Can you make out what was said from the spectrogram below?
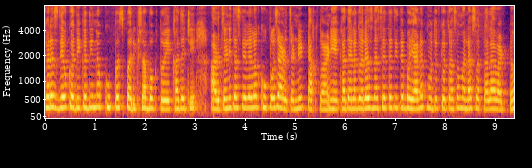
खरंच देव कधी कधी ना खूपच परीक्षा बघतो एखाद्याची अडचणीत असलेल्याला खूपच अडचणीत टाकतो आणि एखाद्याला गरज नसेल तर तिथे भयानक मदत करतो असं मला स्वतःला वाटतं.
